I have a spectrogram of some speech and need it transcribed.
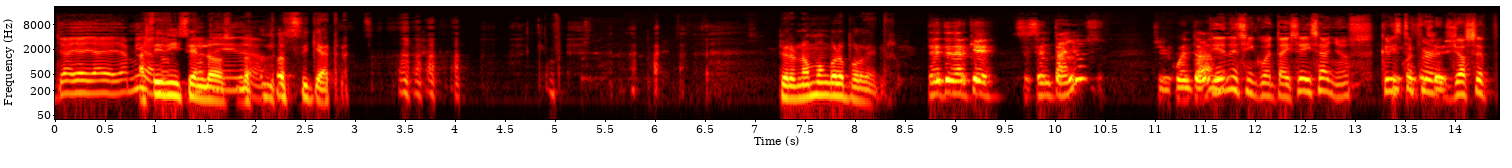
Ya, ya, ya, ya. Mira, Así no- dicen no los, los, los psiquiatras. Pero no mongolo por dentro. Debe tener, ¿qué? ¿60 años? ¿50 años? Tiene 56 años. Christopher 56. Joseph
